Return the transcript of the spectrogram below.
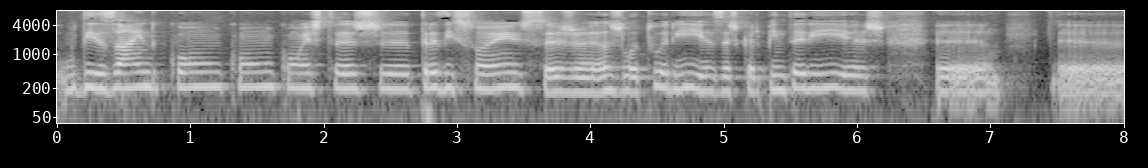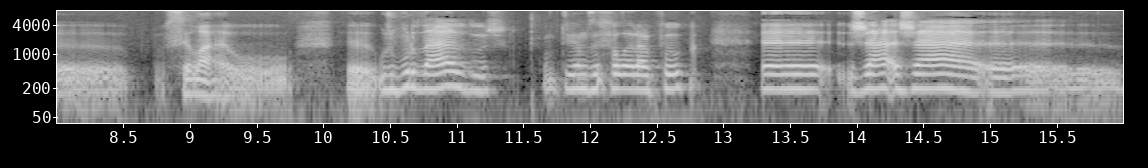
o design com, com, com estas tradições, seja as latuarias, as carpintarias, sei lá, o, os bordados, como tivemos a falar há pouco. Uh, já, já uh,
